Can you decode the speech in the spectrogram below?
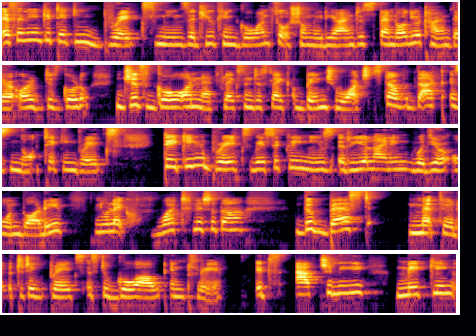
SNEK taking breaks means that you can go on social media and just spend all your time there or just go to just go on Netflix and just like binge watch stuff. That is not taking breaks. Taking breaks basically means realigning with your own body. And you're like what Nishita the best method to take breaks is to go out and play. It's actually making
